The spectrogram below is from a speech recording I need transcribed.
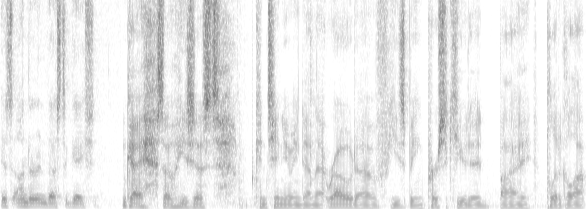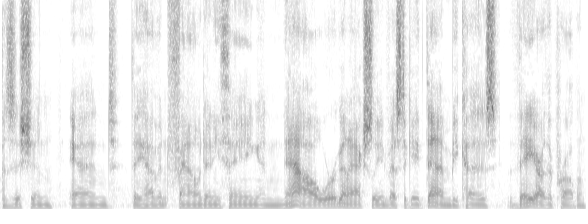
is under investigation. Okay, so he's just continuing down that road of he's being persecuted by political opposition and they haven't found anything and now we're going to actually investigate them because they are the problem.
